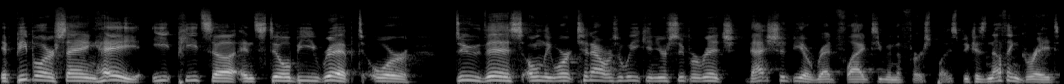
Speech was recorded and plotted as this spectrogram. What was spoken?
if people are saying, "Hey, eat pizza and still be ripped," or do this, only work 10 hours a week and you're super rich, that should be a red flag to you in the first place because nothing great,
